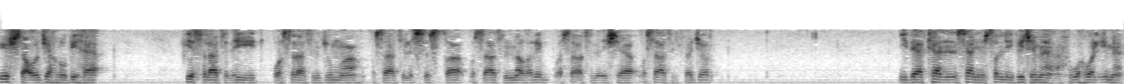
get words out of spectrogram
يشرع الجهر بها في صلاة العيد وصلاة الجمعة وصلاة الاستسقاء وصلاة المغرب وصلاة العشاء وصلاة الفجر. إذا كان الإنسان يصلي في جماعة وهو الإمام.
